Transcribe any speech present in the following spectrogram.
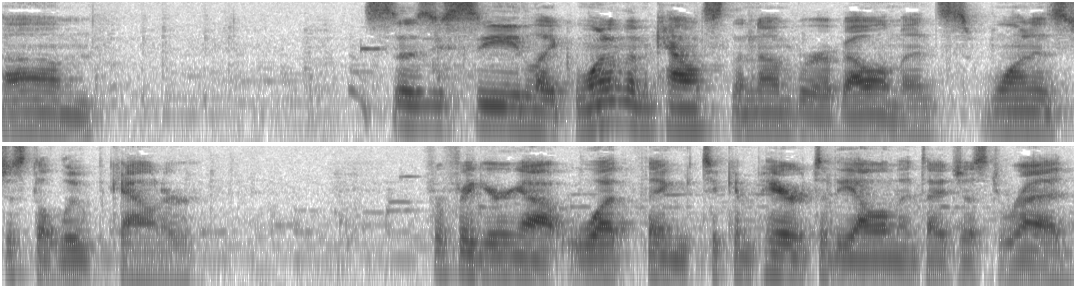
Um, so as you see, like one of them counts the number of elements. One is just a loop counter for figuring out what thing to compare to the element I just read.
